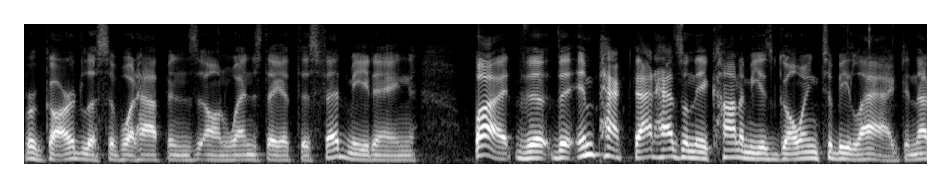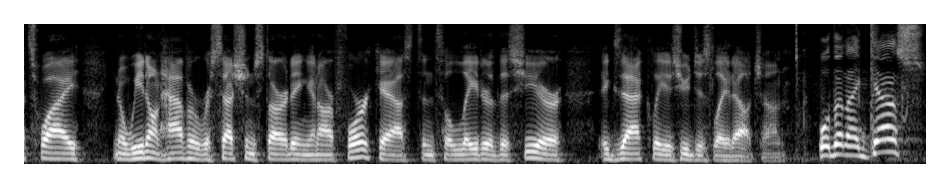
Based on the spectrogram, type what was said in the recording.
regardless of what happens on Wednesday at this Fed meeting. But the, the impact that has on the economy is going to be lagged. And that's why you know, we don't have a recession starting in our forecast until later this year, exactly as you just laid out, Jon. Well, then I guess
